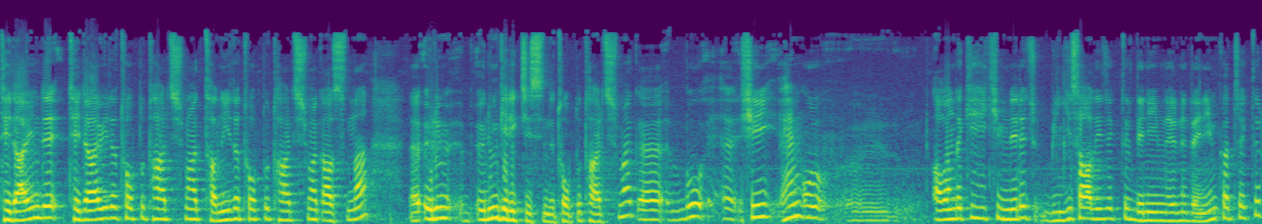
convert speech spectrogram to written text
tedavinde tedavide toplu tartışmak, tanıyı da toplu tartışmak aslında ölüm ölüm gerekçesinde toplu tartışmak e, bu e, şey hem o alandaki hekimlere bilgi sağlayacaktır, deneyimlerine deneyim katacaktır.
